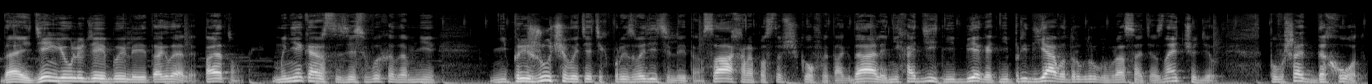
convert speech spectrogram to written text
да, и деньги у людей были и так далее. Поэтому мне кажется, здесь выходом не не прижучивать этих производителей там сахара, поставщиков и так далее, не ходить, не бегать, не предъявы друг другу бросать, а знаете, что делать? Повышать доход.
